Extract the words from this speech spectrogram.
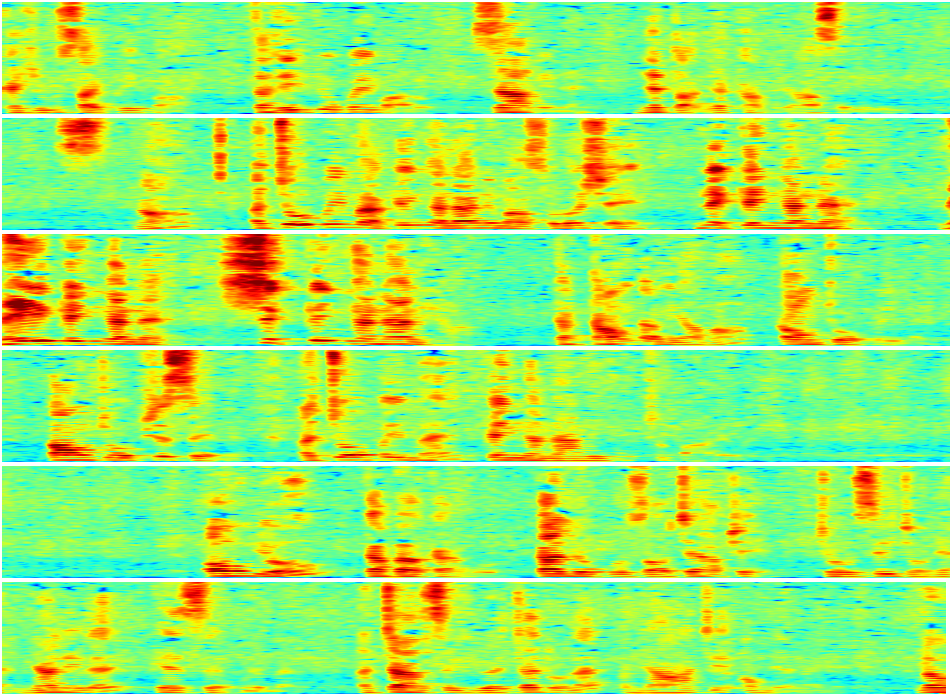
ဂယူးဆိုင်ပေးပါတတိပြုတ်ပေးပါလို့ဇာအနေနဲ့မြတ်တာရက်ခပြားစေနော်အကျိုးပေးမှကိန်းကဏ္ဍနေမှာဆိုလို့ရှိရင်နှစ်ကိန်းကဏ္ဍလေးကိန်းကဏ္ဍရှစ်ကိန်းကဏ္ဍနေဟာတတောင်းတနေရာမှာကောင်းကြောပေးမယ်ကောင်းကြောဖြစ်စေတယ်အကျိုးပေးမှကိန်းကဏ္ဍလေးဖြစ်ပါတယ် အောင်ယကပ္ပကံကိုကလုကိုစောချအဖြစ်ဂျုံစီဂျုံနဲ့ညာနေလဲကဲဆယ်ဝင်မယ်အကြံစီရွယ်ချက်တော့လည်းအများကြီးအောင်မြင်နိုင်တယ်လုံ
